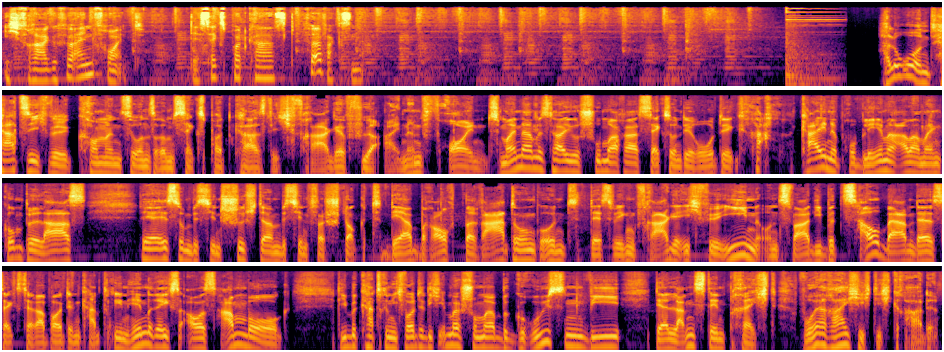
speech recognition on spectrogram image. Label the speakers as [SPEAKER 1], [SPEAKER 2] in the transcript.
[SPEAKER 1] Ich frage für einen Freund. Der Sex-Podcast für Erwachsene.
[SPEAKER 2] Hallo und herzlich willkommen zu unserem Sex-Podcast. Ich frage für einen Freund. Mein Name ist Hajo Schumacher, Sex und Erotik. Ha, keine Probleme, aber mein Kumpel Lars, der ist so ein bisschen schüchtern, ein bisschen verstockt. Der braucht Beratung und deswegen frage ich für ihn, und zwar die bezaubernde Sextherapeutin Katrin Hinrichs aus Hamburg. Liebe Katrin, ich wollte dich immer schon mal begrüßen wie der Lanz den Precht. Wo erreiche ich dich gerade?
